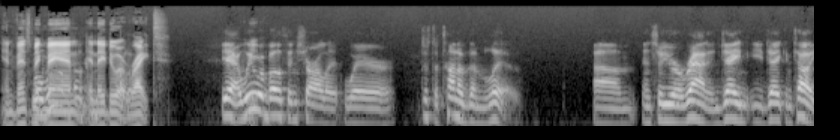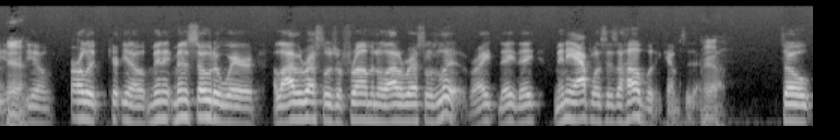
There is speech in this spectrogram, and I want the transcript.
And Vince Well, we McMahon and they do it right. Yeah, we were both in Charlotte, where just a ton of them live, um, and so you're around. And Jay, Jay can tell you, Yeah. you know, Charlotte, you know, Minnesota, where a lot of wrestlers are from, and a lot of wrestlers live. Right? They, they, Minneapolis is a hub when it comes to that Yeah. stuff. So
